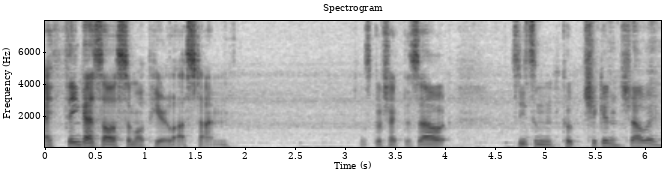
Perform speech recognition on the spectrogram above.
I think I saw some up here last time. Let's go check this out. Let's eat some cooked chicken, shall we?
